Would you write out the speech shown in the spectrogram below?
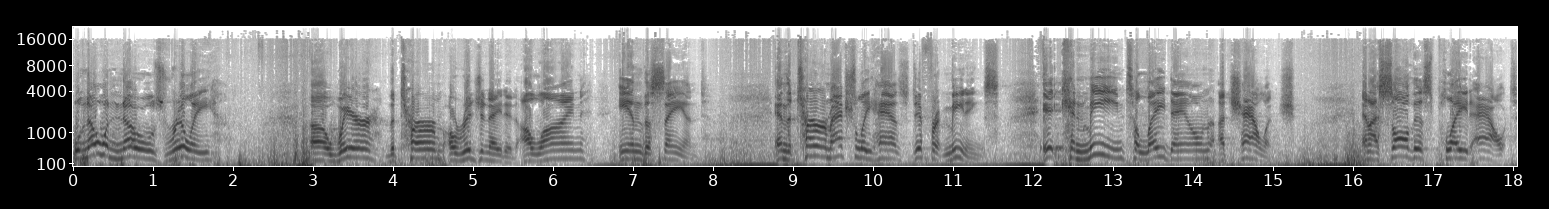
Well, no one knows really uh, where the term originated a line in the sand. And the term actually has different meanings. It can mean to lay down a challenge. And I saw this played out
